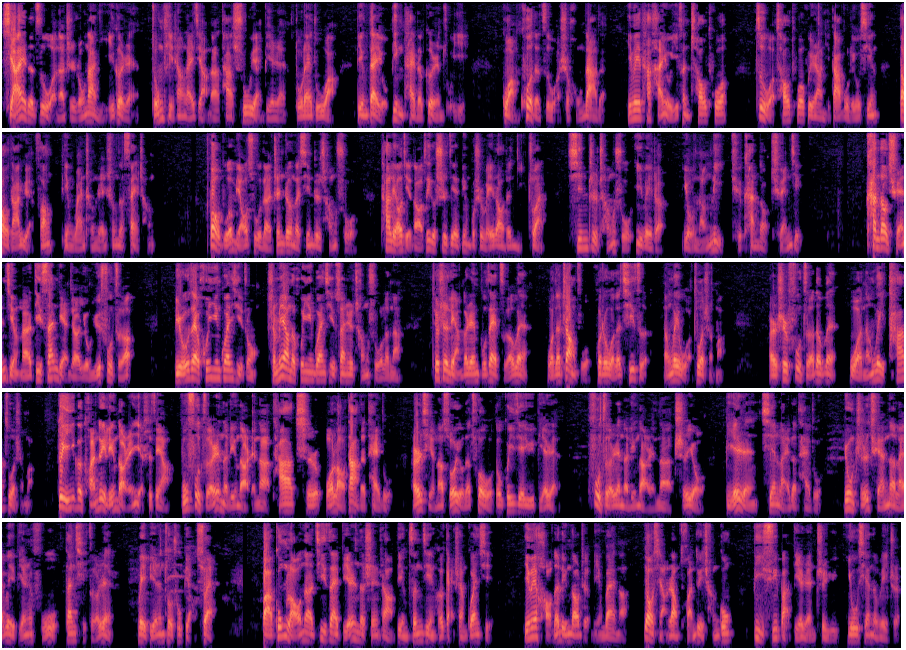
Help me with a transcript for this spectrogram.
狭隘的自我呢，只容纳你一个人。总体上来讲呢，它疏远别人，独来独往，并带有病态的个人主义。广阔的自我是宏大的，因为它含有一份超脱。自我超脱会让你大步流星，到达远方，并完成人生的赛程。鲍勃描述的真正的心智成熟，他了解到这个世界并不是围绕着你转。心智成熟意味着有能力去看到全景。看到全景呢？第三点叫勇于负责。比如在婚姻关系中，什么样的婚姻关系算是成熟了呢？就是两个人不再责问我的丈夫或者我的妻子能为我做什么，而是负责的问我能为他做什么。对一个团队领导人也是这样，不负责任的领导人呢，他持我老大的态度，而且呢，所有的错误都归结于别人。负责任的领导人呢，持有别人先来的态度，用职权呢来为别人服务，担起责任。为别人做出表率，把功劳呢记在别人的身上，并增进和改善关系。因为好的领导者明白呢，要想让团队成功，必须把别人置于优先的位置。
